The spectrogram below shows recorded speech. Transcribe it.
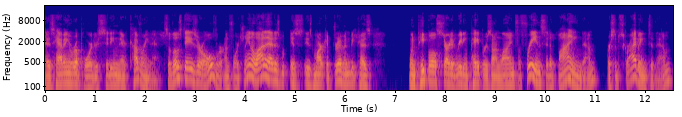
as having a reporter sitting there covering that. So those days are over, unfortunately. And a lot of that is is is market driven because when people started reading papers online for free instead of buying them or subscribing to them,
